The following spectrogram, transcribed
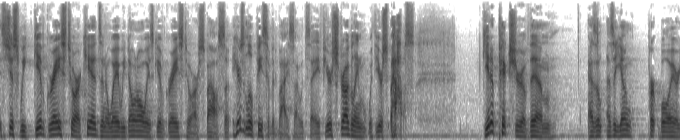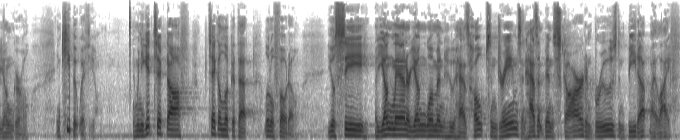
it's just we give grace to our kids in a way we don't always give grace to our spouse. So here's a little piece of advice I would say. If you're struggling with your spouse, get a picture of them as a, as a young boy or young girl and keep it with you. And when you get ticked off, take a look at that little photo you'll see a young man or young woman who has hopes and dreams and hasn't been scarred and bruised and beat up by life.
